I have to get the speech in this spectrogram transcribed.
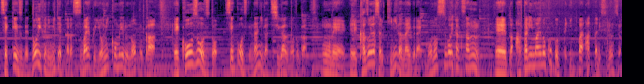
設計図でどういうふうに見てったら素早く読み込めるのとか、えー、構造図と施工図って何が違うのとかもうね、えー、数え出したらキリがないぐらいものすごいたくさん、えーと、当たり前のことっていっぱいあったりするんですよ。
